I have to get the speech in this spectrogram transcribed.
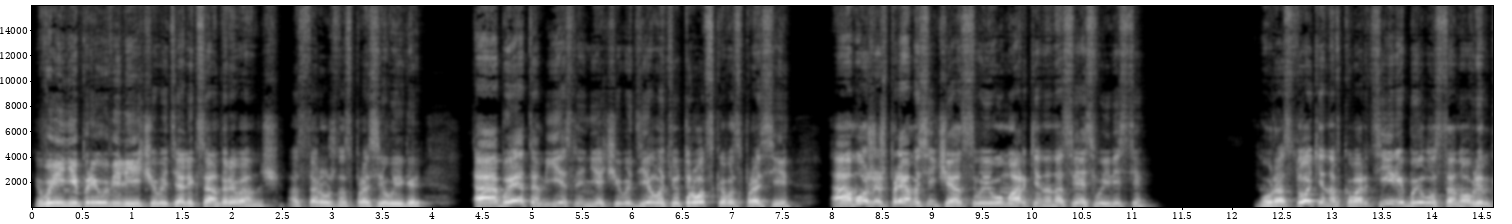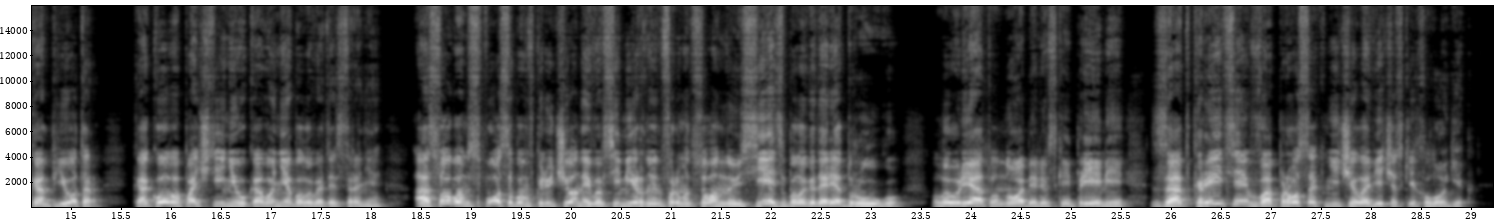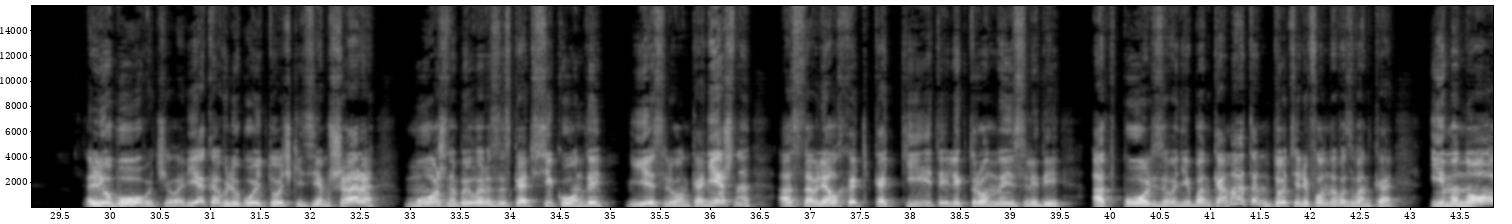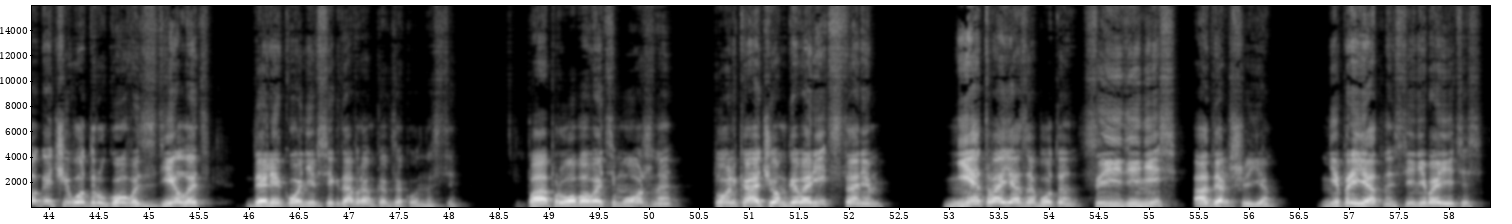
«Вы не преувеличивайте, Александр Иванович», – осторожно спросил Игорь. «А об этом, если нечего делать, у Троцкого спроси. А можешь прямо сейчас своего Маркина на связь вывести?» У Ростокина в квартире был установлен компьютер, какого почти ни у кого не было в этой стране. Особым способом, включенный во Всемирную информационную сеть, благодаря другу, лауреату Нобелевской премии, за открытие в вопросах нечеловеческих логик. Любого человека в любой точке земшара можно было разыскать в секунды, если он, конечно, оставлял хоть какие-то электронные следы, от пользования банкоматом до телефонного звонка, и много чего другого сделать, далеко не всегда в рамках законности. Попробовать можно, только о чем говорить станем. Не твоя забота, соединись, а дальше я. Неприятностей не боитесь?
